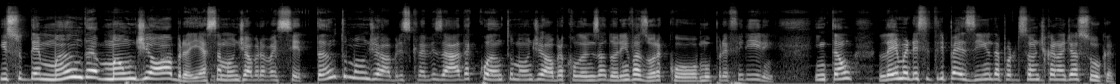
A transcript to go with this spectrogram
isso demanda mão de obra, e essa mão de obra vai ser tanto mão de obra escravizada quanto mão de obra colonizadora e invasora, como preferirem. Então, lembra desse tripézinho da produção de cana-de-açúcar.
